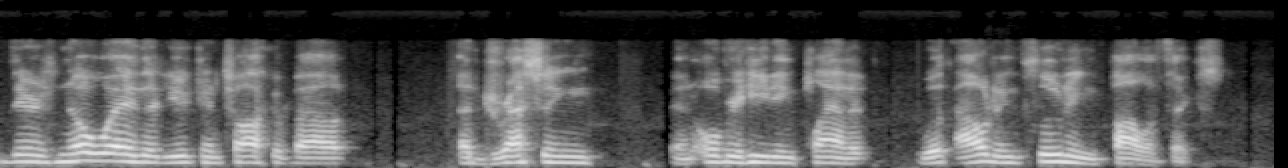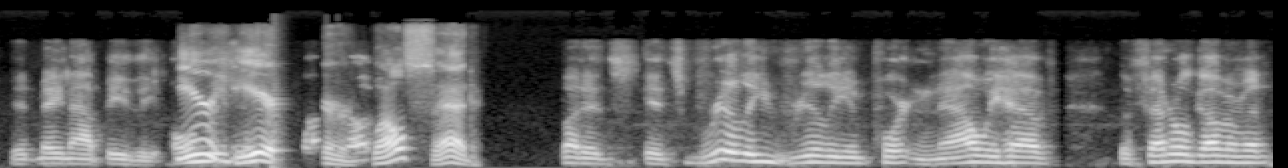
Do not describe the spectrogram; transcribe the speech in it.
there's no way that you can talk about addressing an overheating planet without including politics. It may not be the here, only here. Well said. But it's it's really really important. Now we have the federal government.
